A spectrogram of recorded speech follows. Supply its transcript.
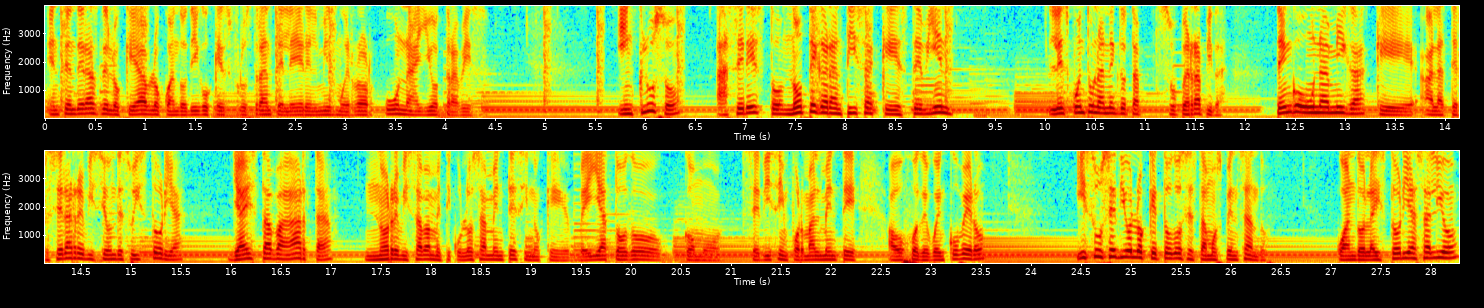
entenderás de lo que hablo cuando digo que es frustrante leer el mismo error una y otra vez. Incluso, hacer esto no te garantiza que esté bien. Les cuento una anécdota súper rápida. Tengo una amiga que a la tercera revisión de su historia ya estaba harta, no revisaba meticulosamente, sino que veía todo como se dice informalmente a ojo de buen cubero, y sucedió lo que todos estamos pensando. Cuando la historia salió,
